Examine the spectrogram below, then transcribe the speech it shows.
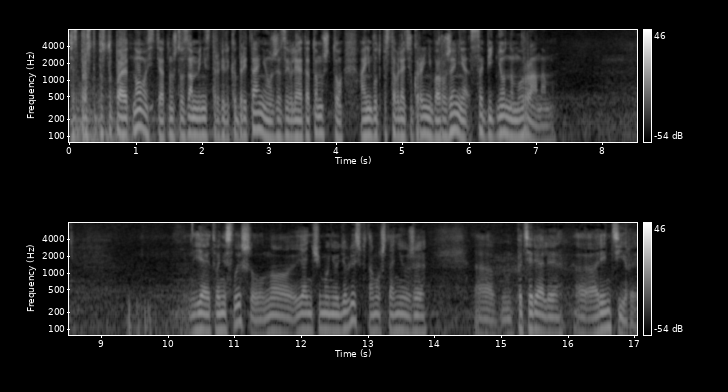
Сейчас просто поступают новости о том, что замминистра Великобритании уже заявляет о том, что они будут поставлять Украине вооружение с объединенным ураном. Я этого не слышал, но я ничему не удивлюсь, потому что они уже э, потеряли э, ориентиры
